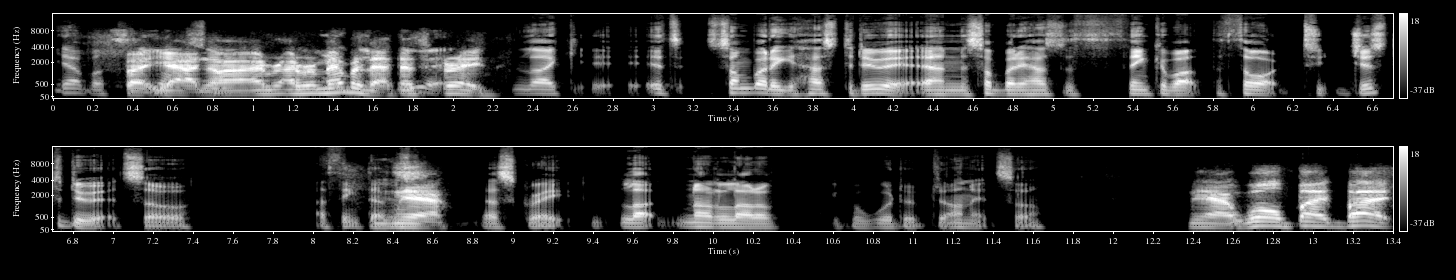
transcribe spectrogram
Yeah, but, but yeah, no, I, I remember that. That's great. Like it's somebody has to do it, and somebody has to think about the thought to, just to do it. So I think that's yeah, that's great. Not a lot of people would have done it. So yeah, well, but but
